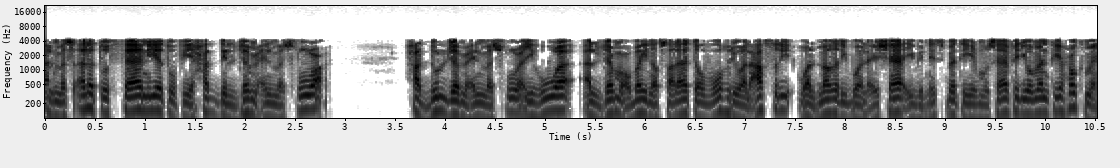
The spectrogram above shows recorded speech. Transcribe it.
المسألة الثانية في حد الجمع المشروع حد الجمع المشروع هو الجمع بين صلاة الظهر والعصر والمغرب والعشاء بالنسبة للمسافر ومن في حكمه.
